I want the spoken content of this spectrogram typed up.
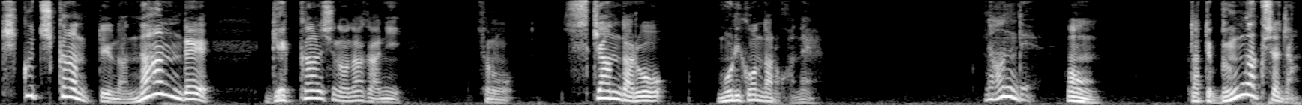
菊池寛っていうのはなんで月刊誌の中に、その、スキャンダルを盛り込んだのかね。なんで？うん。だって文学者じゃん。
